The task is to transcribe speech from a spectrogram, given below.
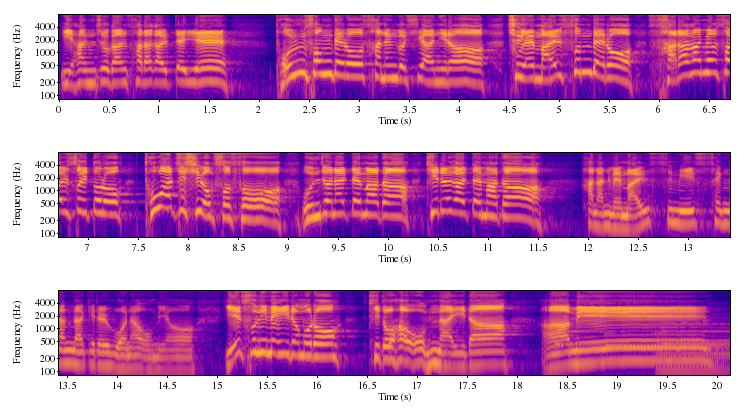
이 한 주간 살아갈 때에 본성대로 사는 것이 아니라 주의 말씀대로 사랑하며 살 수 있도록 도와주시옵소서 운전할 때마다 길을 갈 때마다 하나님의 말씀이 생각나기를 원하오며 예수님의 이름으로 기도하옵나이다. 아멘.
